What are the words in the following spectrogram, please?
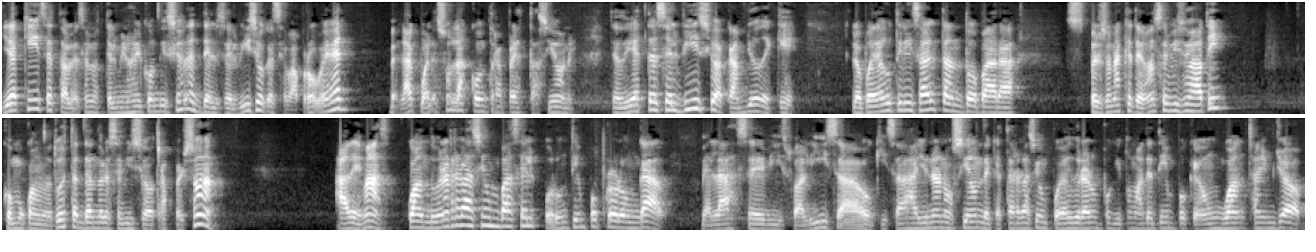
Y aquí se establecen los términos y condiciones del servicio que se va a proveer ¿verdad? ¿Cuáles son las contraprestaciones? Te doy este servicio a cambio de qué. Lo puedes utilizar tanto para personas que te dan servicios a ti, como cuando tú estás dándole servicio a otras personas. Además, cuando una relación va a ser por un tiempo prolongado, ¿verdad? se visualiza o quizás hay una noción de que esta relación puede durar un poquito más de tiempo que un one-time job,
